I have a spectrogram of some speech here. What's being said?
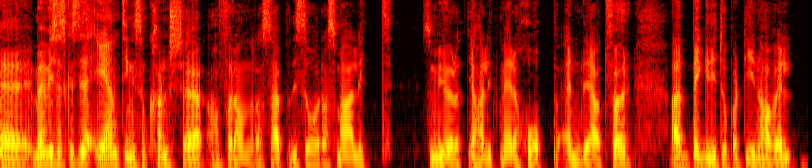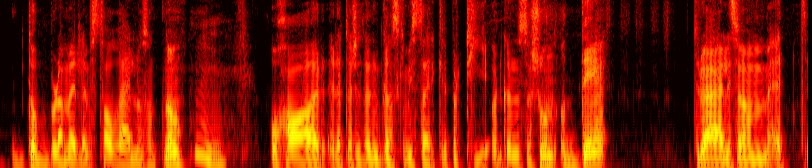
Eh, men hvis jeg skal si det er én ting som kanskje har forandra seg på disse åra, som, som gjør at de har litt mer håp enn de har hatt før, er at begge de to partiene har vel dobla medlemstallet eller noe sånt nå. Og har rett og slett en ganske mye sterkere partiorganisasjon. Og det tror jeg er liksom et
